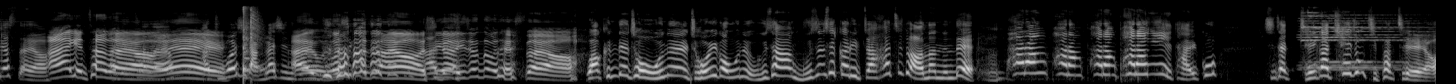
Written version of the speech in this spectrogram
됐어요. 아 괜찮아요. 예. 아, 두 번씩 안 가시는 거예요? 아 두 번씩 가지 마요. 지금 네. 이 정도면 됐어요. 와 근데 저 오늘 저희가 오늘 의상 무슨 색깔 입자 하지도 않았는데 파랑 파랑 파랑 파랑이 다 있고 진짜 제가 최종 집합체예요.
